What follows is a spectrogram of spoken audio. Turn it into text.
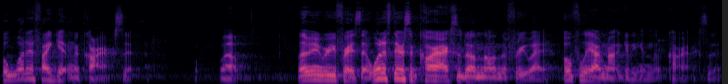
but what if I get in a car accident? Well, let me rephrase that. What if there's a car accident on the freeway? Hopefully, I'm not getting in the car accident.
